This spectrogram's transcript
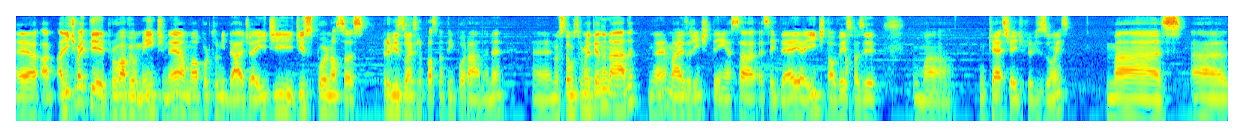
é, a, a, gente vai ter provavelmente, né, uma oportunidade aí de, de expor nossas previsões para a próxima temporada, né? É, não estamos prometendo nada, né? Mas a gente tem essa, essa ideia aí de talvez fazer uma, um cast aí de previsões. Mas ah,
